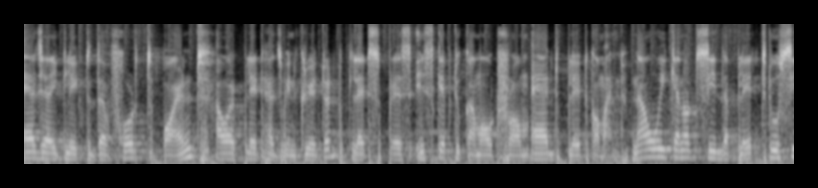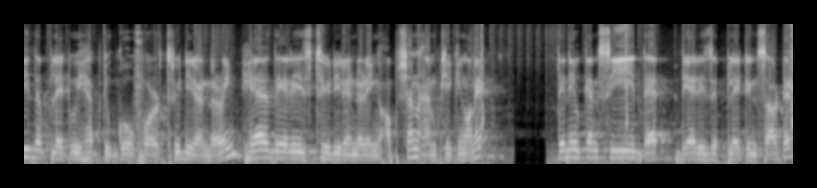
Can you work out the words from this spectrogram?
As I clicked the fourth point, our plate has been created. Let's press escape to come out from add plate command. Now we cannot see the plate. To see the plate, we have to go for 3D rendering. Here there is 3D rendering option. I'm clicking on it. Then you can see that there is a plate inserted.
